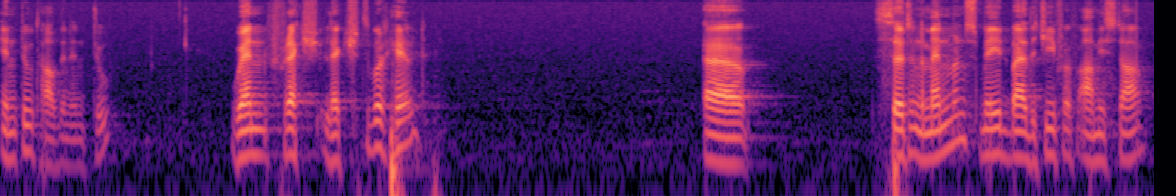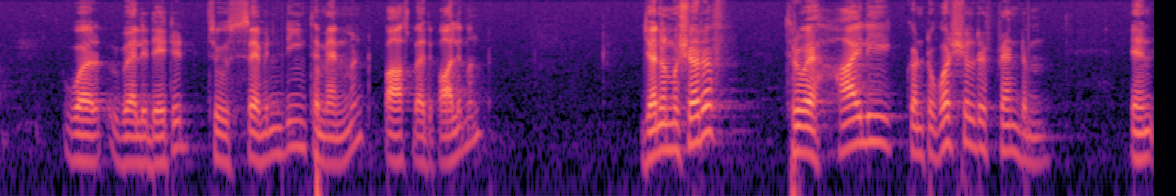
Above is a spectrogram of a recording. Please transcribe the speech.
in 2002 when fresh elections were held. Uh, certain amendments made by the Chief of Army Staff were validated through 17th Amendment passed by the Parliament. General Musharraf, through a highly controversial referendum in,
